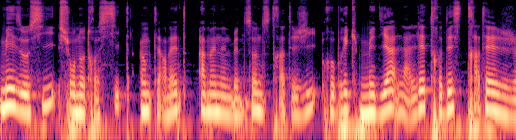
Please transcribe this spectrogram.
mais aussi sur notre site internet Aman Benson Stratégie, rubrique média La lettre des stratèges.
